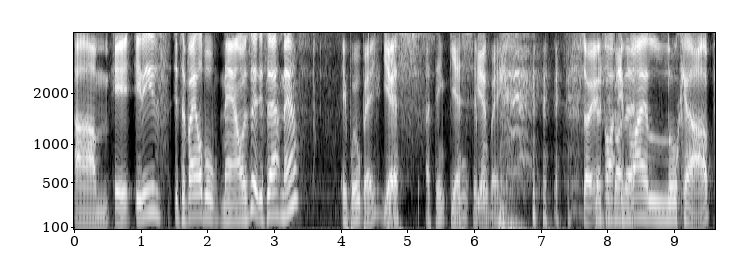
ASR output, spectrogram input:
um, it, it is, it's available now, is it? It's out now? It will be. Yes. I think yes, it yep. will be. So if, I, if I look up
